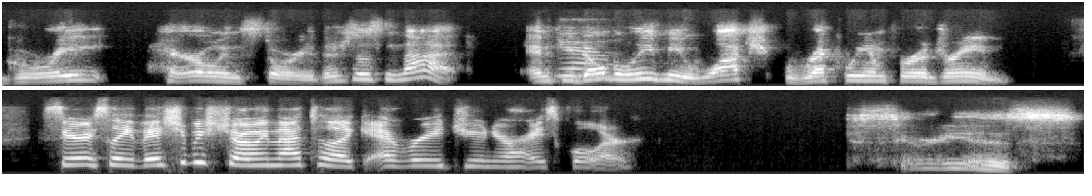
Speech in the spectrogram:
great heroin story. There's just not. And if you don't believe me watch requiem for a dream. Seriously, they should be showing that to like every junior high schooler. serious.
